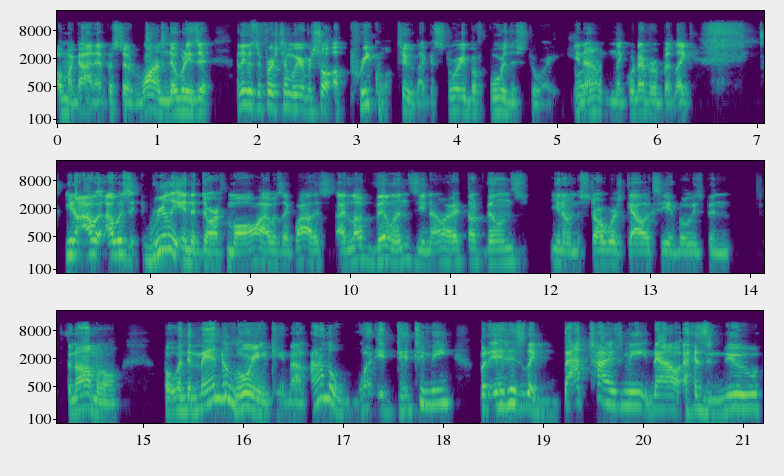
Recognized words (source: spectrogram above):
oh my god episode one nobody's there. I think it was the first time we ever saw a prequel too like a story before the story you know? And like whatever but like you know I, I was really into darth maul. I was like wow this i love villains you know? I thought villains you know in the star wars galaxy have always been phenomenal but when The Mandalorian came out, I don't know what it did to me, but it has like baptized me now as new,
